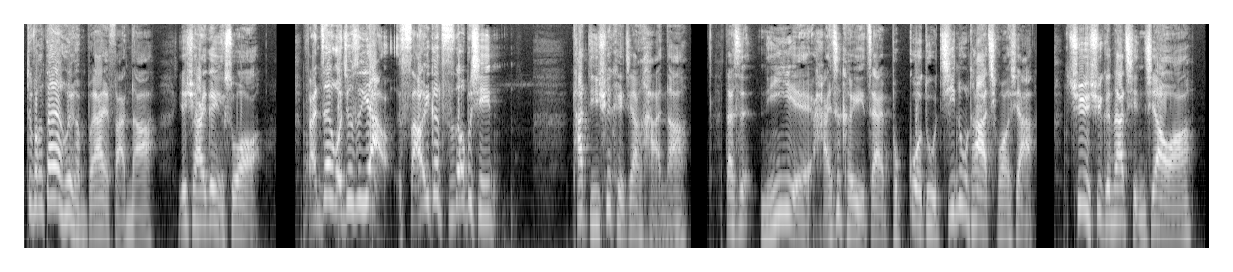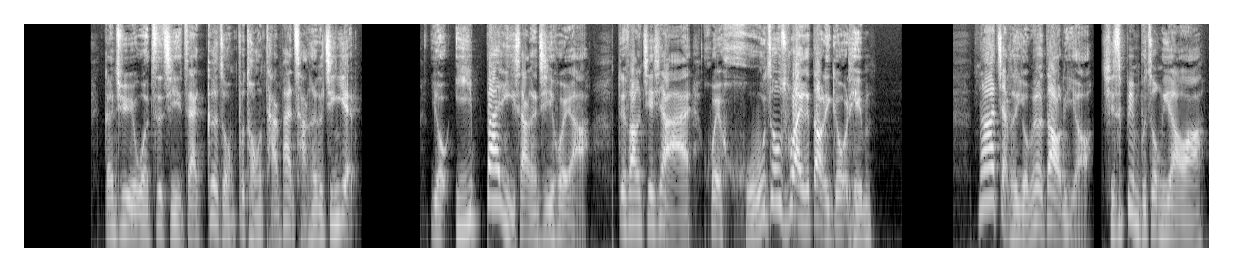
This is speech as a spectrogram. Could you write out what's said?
对方当然会很不耐烦呐，也许还跟你说，反正我就是要少一个字都不行。他的确可以这样喊呐。但是你也还是可以在不过度激怒他的情况下，继续跟他请教啊。根据我自己在各种不同谈判场合的经验，有一半以上的机会啊，对方接下来会胡诌出来一个道理给我听。那他讲的有没有道理哦？其实并不重要啊。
